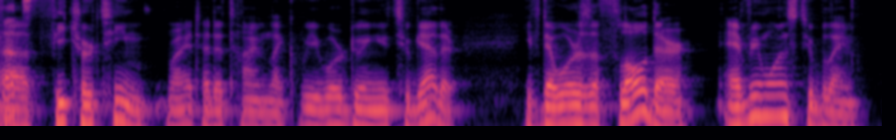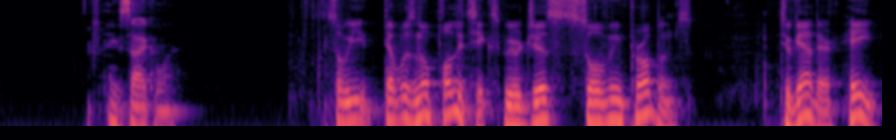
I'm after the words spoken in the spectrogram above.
a feature team, right? At the time, like we were doing it together. If there was a flaw there, everyone's to blame. exactly. So we, there was no politics. We were just solving problems together. Hey,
